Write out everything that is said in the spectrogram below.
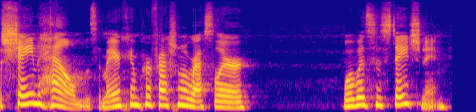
Shane Helms, American professional wrestler. What was his stage name?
